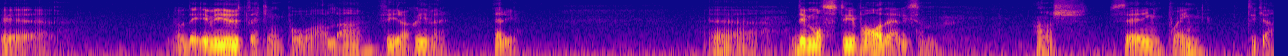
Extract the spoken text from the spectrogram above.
Eh, och det är ju utveckling på alla fyra skivor. Är det ju. Eh, det måste ju vara det liksom. Annars så är det ingen poäng, tycker jag.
